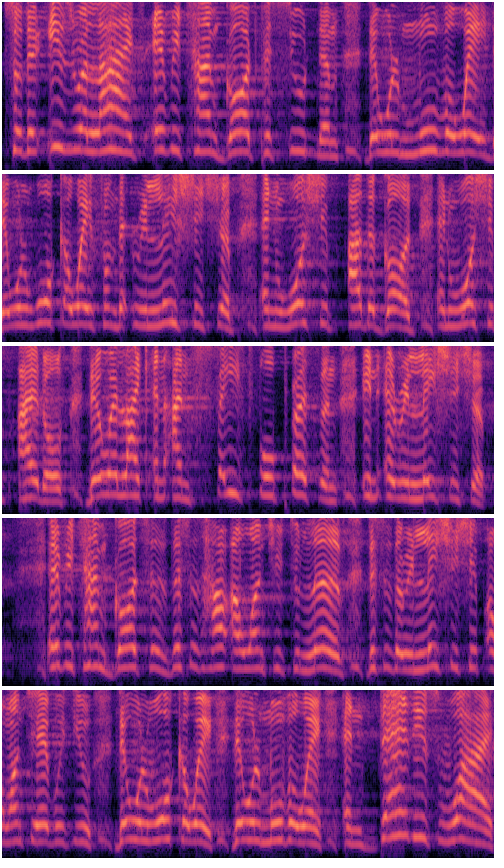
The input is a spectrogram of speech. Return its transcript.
So the Israelites, every time God pursued them, they will move away. They will walk away from that relationship and worship other gods and worship idols. They were like an unfaithful person in a relationship. Every time God says, This is how I want you to live, this is the relationship I want to have with you, they will walk away, they will move away. And that is why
